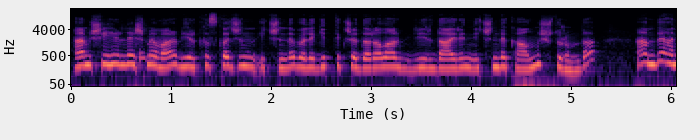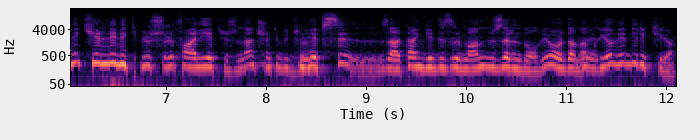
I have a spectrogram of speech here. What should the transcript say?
Hem şehirleşme var bir kıskacın içinde böyle gittikçe daralar bir dairenin içinde kalmış durumda. Hem de hani kirlilik bir sürü faaliyet yüzünden çünkü bütün Hı. hepsi zaten Gediz Irmağı'nın üzerinde oluyor oradan evet. akıyor ve birikiyor.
